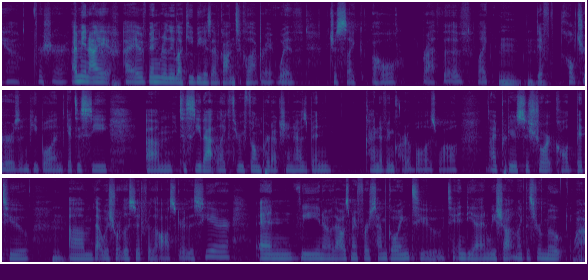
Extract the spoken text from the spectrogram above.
Yeah, for sure. I mean, I I've been really lucky because I've gotten to collaborate with just like a whole breadth of like mm, mm-hmm. different cultures and people and get to see um, to see that like through film production has been kind of incredible as well. I produced a short called Bittu mm. um, that was shortlisted for the Oscar this year, and we, you know, that was my first time going to to India, and we shot in like this remote, wow,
